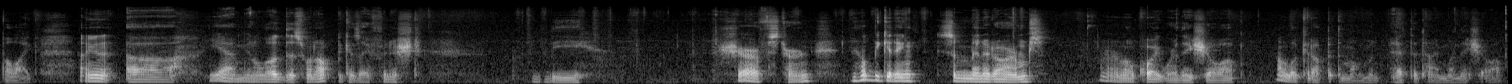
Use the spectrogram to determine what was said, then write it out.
the like. I'm gonna, uh, yeah, I'm gonna load this one up because I finished the sheriff's turn. And he'll be getting some men-at-arms. I don't know quite where they show up. I'll look it up at the moment, at the time when they show up.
